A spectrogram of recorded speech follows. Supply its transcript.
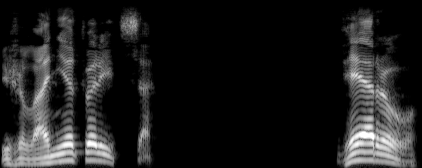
и желание творится. Веру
